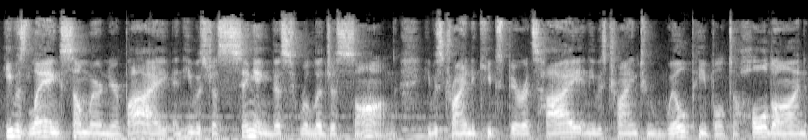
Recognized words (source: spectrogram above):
He was laying somewhere nearby, and he was just singing this religious song. He was trying to keep spirits high, and he was trying to will people to hold on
